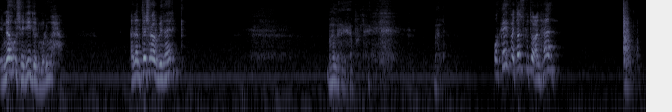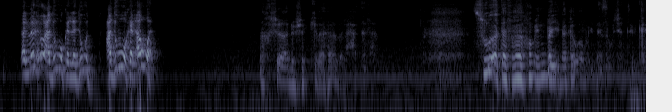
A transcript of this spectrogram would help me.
إنه شديد الملوحة. ألم تشعر بذلك؟ بلى يا بني بلى وكيف تسكت عن هذا؟ الملح عدوك اللدود عدوك الأول. أخشى أن يشكل هذا الحدث. سوء تفاهم بينك وبين زوجتك.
